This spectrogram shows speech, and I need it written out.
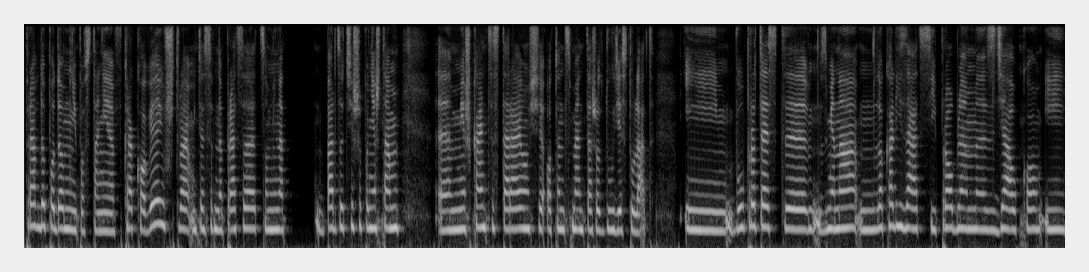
Prawdopodobnie powstanie w Krakowie. Już trwają intensywne prace, co mnie bardzo cieszy, ponieważ tam mieszkańcy starają się o ten cmentarz od 20 lat. I był protest, zmiana mm, lokalizacji, problem z działką i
